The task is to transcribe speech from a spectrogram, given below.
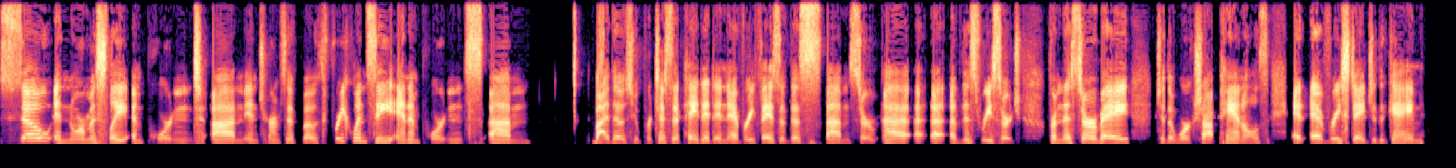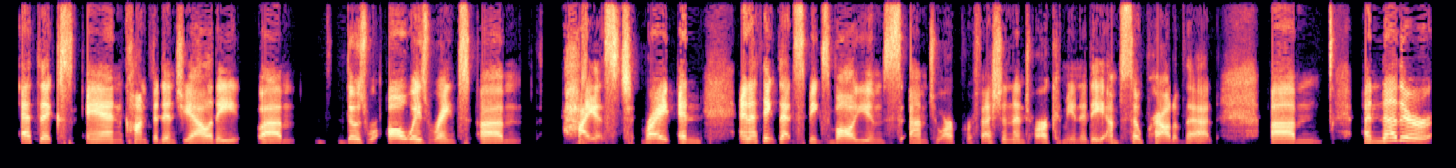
so enormously important um, in terms of both frequency and importance. Um, by those who participated in every phase of this um, uh, uh, uh, of this research, from the survey to the workshop panels, at every stage of the game, ethics and confidentiality, um, those were always ranked um, highest right? And and i think that speaks volumes um, to our profession and to our community. I'm so proud of that. Um, another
